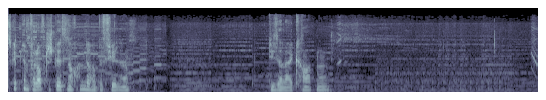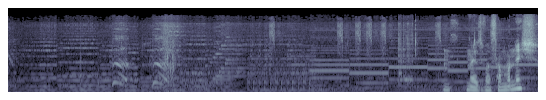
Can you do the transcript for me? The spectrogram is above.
Es gibt im Verlauf des Spiels noch andere Befehle. Dieserlei Karten. Hm, ne, sowas haben wir nicht.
